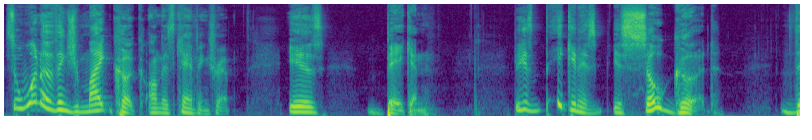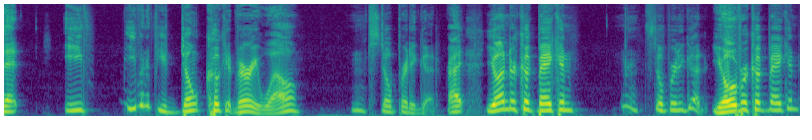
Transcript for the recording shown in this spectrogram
so one of the things you might cook on this camping trip is bacon, because bacon is is so good that if even if you don't cook it very well, it's mm, still pretty good, right? You undercook bacon, it's eh, still pretty good. You overcook bacon,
